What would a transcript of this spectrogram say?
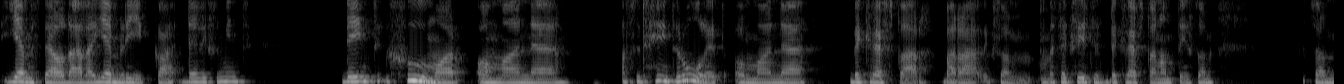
jämställda eller jämlika. Det är liksom inte, det är inte humor om man... eh, Alltså det är inte roligt om man eh, bekräftar, bara liksom sexistiskt bekräftar någonting som, som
